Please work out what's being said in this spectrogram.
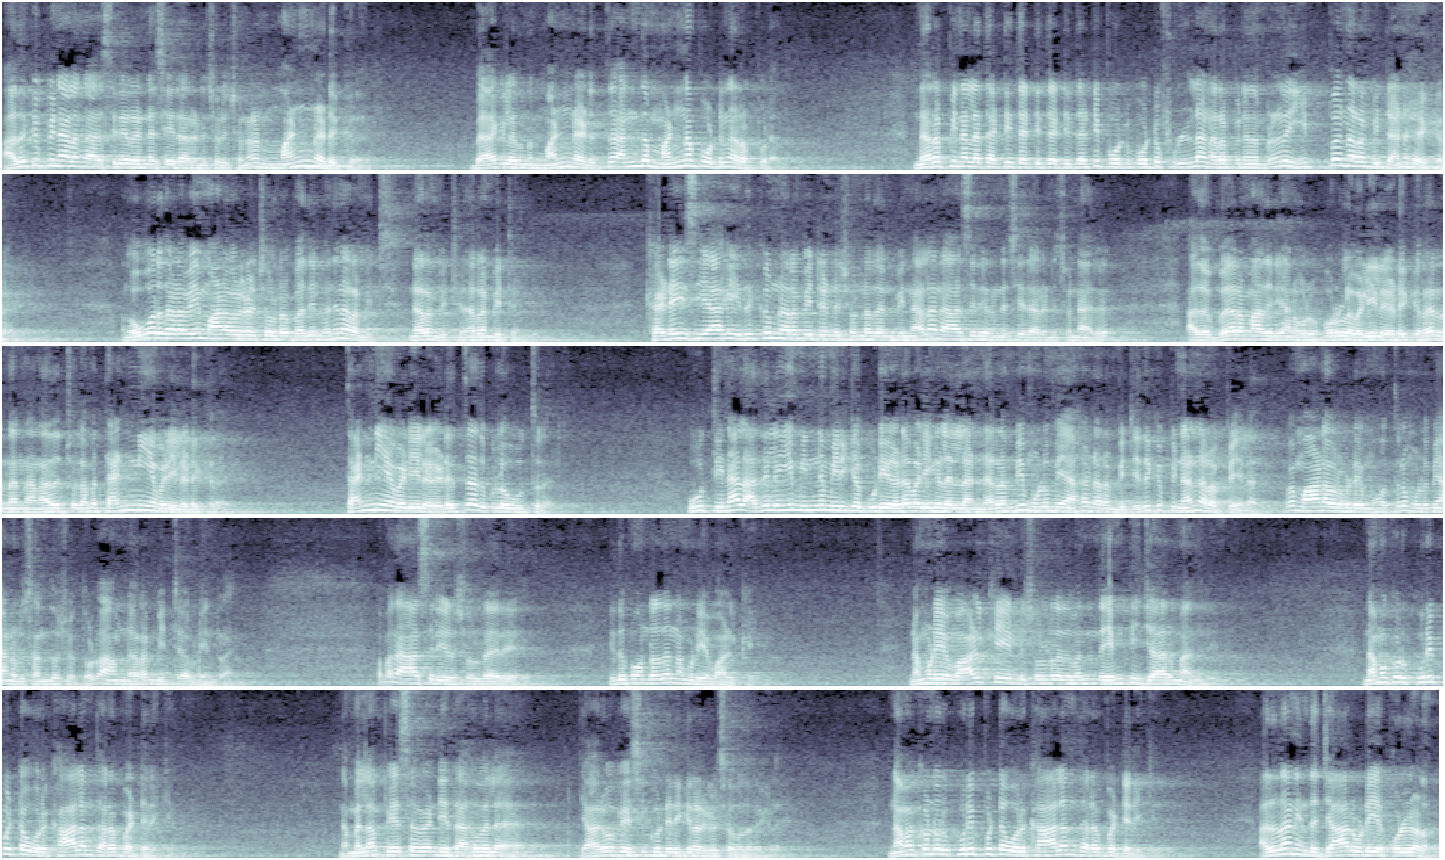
அதுக்கு பின்னால் அந்த ஆசிரியர் என்ன செய்கிறாருன்னு சொல்லி சொன்னால் மண் எடுக்கிறார். பேக்கில் இருந்து மண் எடுத்து அந்த மண்ணை போட்டு நிரப்புறாரு. நிரப்பி நல்லா தட்டி தட்டி தட்டி தட்டி போட்டு போட்டு ஃபுல்லாக நிரப்பினதன் இப்போ நிரம்பிட்டான்னு கேட்குறாரு. அந்த ஒவ்வொரு தடவையும் மாணவர்கள் சொல்கிற பதில் வந்து நிரம்பிச்சு நிரம்பிட்டு நிரம்பிட்டு. கடைசியாக இதுக்கும் நிரம்பிட்டுன்னு சொன்னதன் பின்னால் அந்த ஆசிரியர் என்ன செய்கிறாருன்னு சொன்னார். அது வேறு மாதிரியான ஒரு பொருளை வெளியில் எடுக்கிறார். இருந்தாலும் நான் அதை சொல்லாமல் தண்ணியை வெளியில் எடுக்கிறேன் தண்ணியை வெளியில் எடுத்து அதுக்குள்ளே ஊற்றுறார் ஊற்றினால் அதுலேயும் இன்னும் இருக்கக்கூடிய இடைவெளிகள் எல்லாம் நிரம்பி முழுமையாக நிரம்பிட்டு இதுக்கு பின்னால் நிரப்ப இயலாது இப்போ மாணவர்களுடைய முகத்தில் முழுமையான ஒரு சந்தோஷத்தோடு ஆம் நிரம்பிட்டு அப்படின்றாங்க. அப்போ அந்த ஆசிரியர் சொல்கிறாரு இது போன்றதான் நம்முடைய வாழ்க்கை. நம்முடைய வாழ்க்கை என்று சொல்கிறது வந்து இந்த எம்டி ஜார் மாதிரி. நமக்கு ஒரு குறிப்பிட்ட ஒரு காலம் தரப்பட்டிருக்கு. நம்மெல்லாம் பேச வேண்டிய தகவலை யாரோ பேசிக்கொண்டிருக்கிறார்கள் சகோதரர்களே. நமக்குண்டு ஒரு குறிப்பிட்ட ஒரு காலம் தரப்பட்டிருக்கு. அதுதான் இந்த ஜாருடைய கொள்ளளவு.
